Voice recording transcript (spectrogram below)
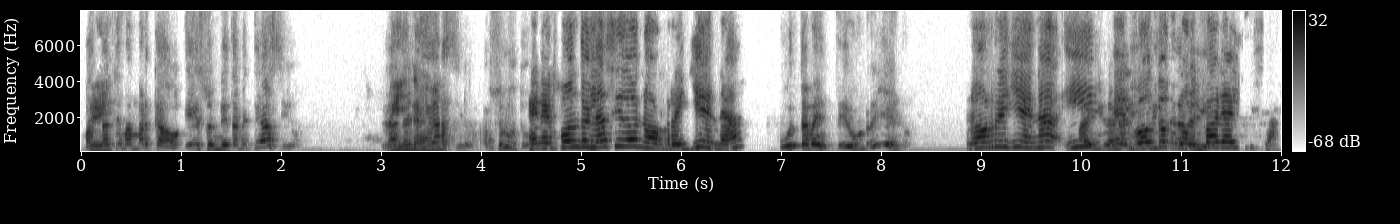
Bastante más marcado. Eso es netamente ácido. La nariz ácido, absoluto. En el fondo el ácido nos rellena. Justamente, es un relleno. Nos rellena y el voto nos paraliza.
